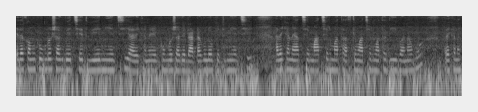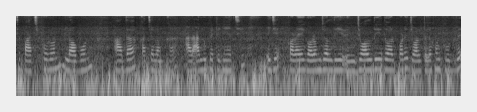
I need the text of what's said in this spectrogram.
এ দেখো, আমি কুমড়ো শাক বেছে ধুয়ে নিয়েছি, আর এখানে কুমড়ো শাকের ডাটাগুলোও কেটে নিয়েছি। আর এখানে আছে মাছের মাথা, আজকে মাছের মাথা দিয়ে বানাবো। আর এখানে আছে পাঁচফোড়ন, লবণ আদা, কাঁচা লঙ্কা আর আলু কেটে নিয়েছি। এই যে কড়াইয়ে গরম জল দিয়ে জল দিয়ে দেওয়ার পরে জলটা যখন ফুটবে,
